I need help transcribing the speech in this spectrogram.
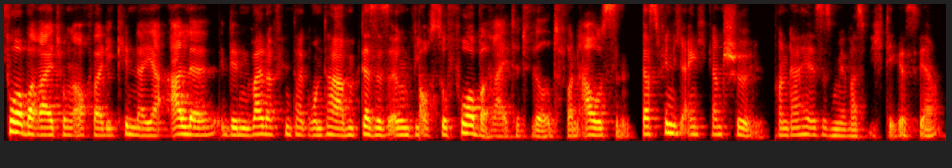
Vorbereitung, auch weil die Kinder ja alle den Waldorf-Hintergrund haben, dass es irgendwie auch so vorbereitet wird von außen. Das finde ich eigentlich ganz schön. Von daher ist es mir was Wichtiges, ja.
